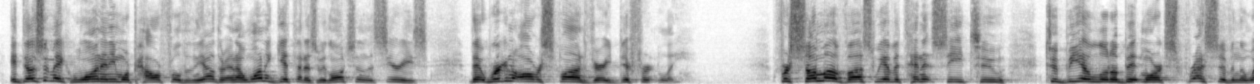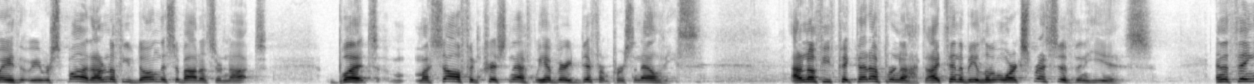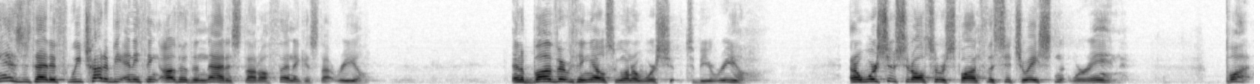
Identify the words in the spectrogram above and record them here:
It doesn't make one any more powerful than the other. And I want to get that as we launch into the series, that we're going to all respond very differently. For some of us, we have a tendency to, to be a little bit more expressive in the way that we respond. I don't know if you've known this about us or not, but myself and Chris Neff, we have very different personalities. I don't know if you've picked that up or not. I tend to be a little bit more expressive than he is. And the thing is, is that if we try to be anything other than that, it's not authentic, it's not real. And above everything else, we want our worship to be real. And our worship should also respond to the situation that we're in. But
